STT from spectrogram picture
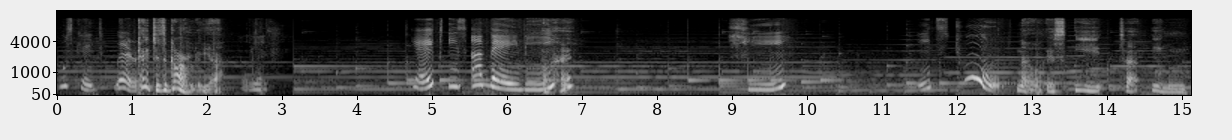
Who's Kate? Where? Kate is a girl, yeah. Oh, yes. Kate is a baby. Okay. She eats too. No, it's eating.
